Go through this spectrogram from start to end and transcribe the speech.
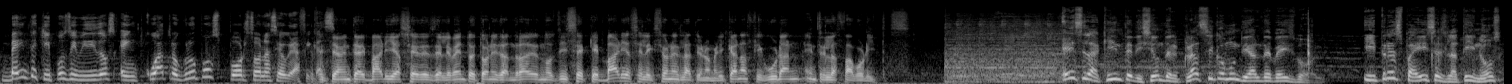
20 equipos divididos en cuatro grupos por zonas geográficas. Efectivamente, hay varias sedes del evento y Tony de Andrade nos dice que varias selecciones latinoamericanas figuran entre las favoritas. Es la quinta edición del Clásico Mundial de Béisbol y tres países latinos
